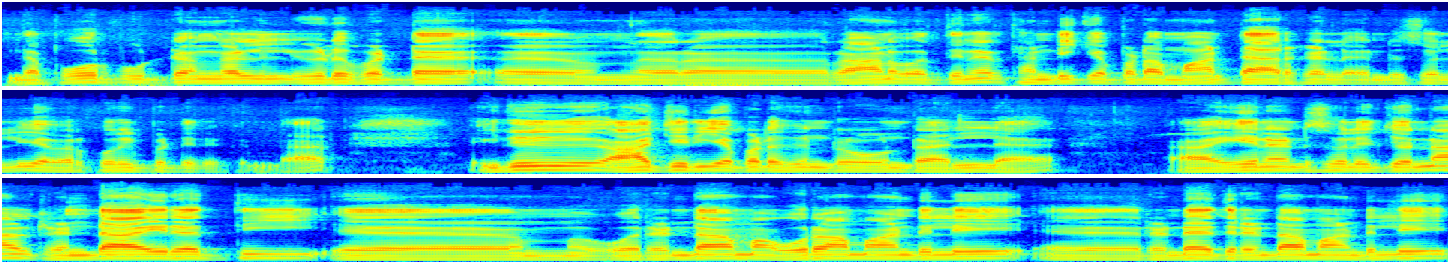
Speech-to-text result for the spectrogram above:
இந்த போர் குற்றங்களில் ஈடுபட்ட ரா- இராணுவத்தினர் தண்டிக்கப்பட மாட்டார்கள் என்று சொல்லி அவர் குறிப்பிட்டிருக்கின்றார். இது ஆச்சரியப்படுகின்ற ஒன்று அல்ல. ஏனென்று சொல்லி சொன்னால் ரெண்டாயிரத்தி ஒரு ரெண்டாம் ஒராம் ஆண்டிலே ரெண்டாயிரத்தி ரெண்டாம் ஆண்டிலே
